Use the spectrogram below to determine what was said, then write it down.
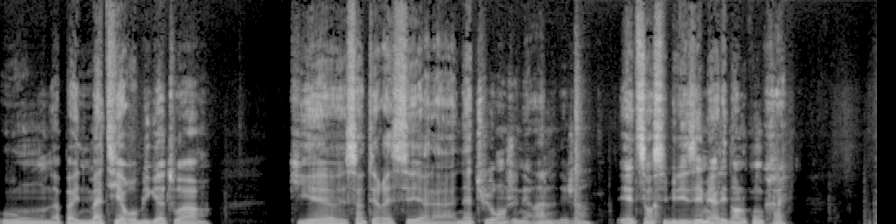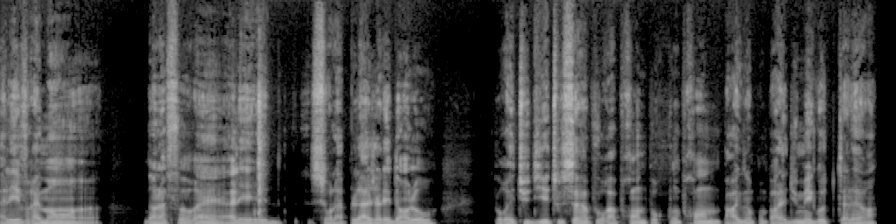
ou on n'a pas une matière obligatoire qui est euh, s'intéresser à la nature en général déjà et être sensibilisé, mais aller dans le concret, aller vraiment euh, dans la forêt, aller sur la plage, aller dans l'eau pour étudier tout ça, pour apprendre, pour comprendre. Par exemple, on parlait du mégot tout à l'heure.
